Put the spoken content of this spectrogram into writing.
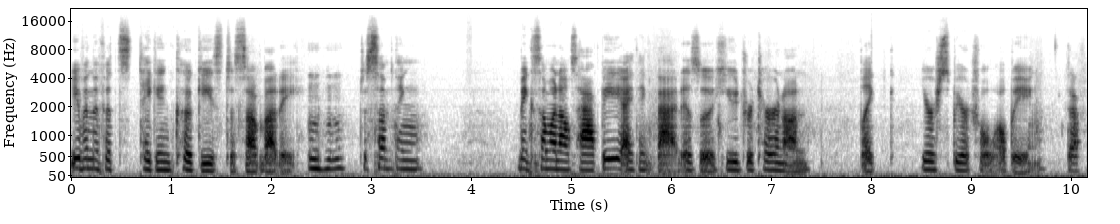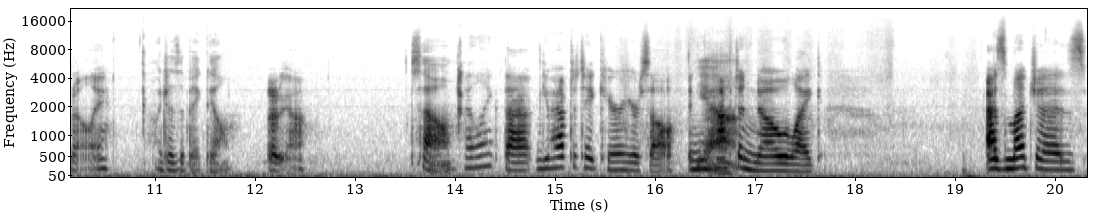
even if it's taking cookies to somebody, Mm-hmm. just something make someone else happy. I think that is a huge return on like your spiritual well-being, Definitely. which is a big deal. Oh yeah. So, I like that. You have to take care of yourself and you have to know like as much as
